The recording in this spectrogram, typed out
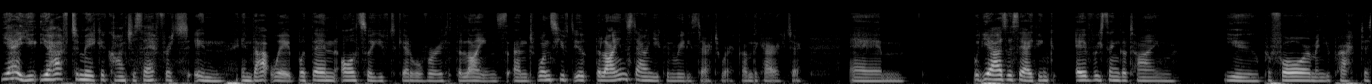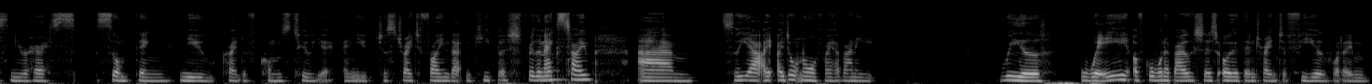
yeah, you, you have to make a conscious effort in in that way, but then also you have to get over the lines. And once you've the lines down, you can really start to work on the character. Um, but yeah, as I say, I think every single time you perform and you practice and you rehearse, something new kind of comes to you, and you just try to find that and keep it for the next time. Um, so yeah, I, I don't know if I have any real way of going about it other than trying to feel what I'm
